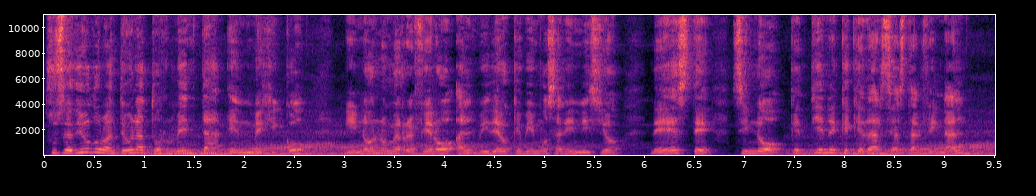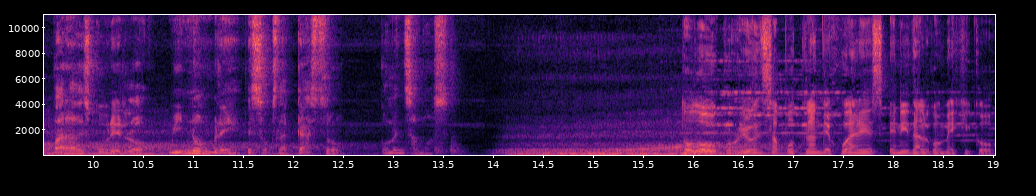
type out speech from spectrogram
Sucedió durante una tormenta en México. Y no, no me refiero al video que vimos al inicio de este, sino que tienen que quedarse hasta el final para descubrirlo. Mi nombre es Oxlack Castro. Comenzamos. Todo ocurrió en Zapotlán de Juárez, en Hidalgo, México,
